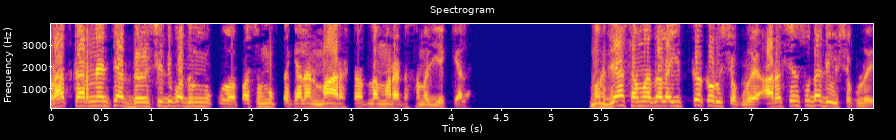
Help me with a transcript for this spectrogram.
राजकारण्यांच्या दहशतीपासून पासून मुक्त केला आणि महाराष्ट्रातला मराठा समाज एक केलाय मग ज्या समाजाला इतकं करू शकलोय आरक्षण सुद्धा देऊ शकलोय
